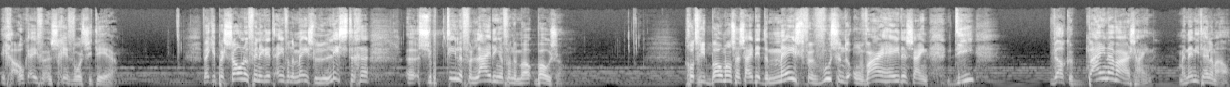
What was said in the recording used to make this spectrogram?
Ik ga ook even een schriftwoord citeren. Weet je, persoonlijk vind ik dit een van de meest listige, uh, subtiele verleidingen van de boze. Godfried Bomans, hij zei dit: de meest verwoestende onwaarheden zijn die welke bijna waar zijn, maar net niet helemaal.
